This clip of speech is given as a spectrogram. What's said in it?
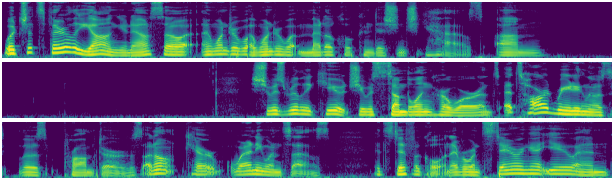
which it's fairly young, you know. So I wonder what I wonder what medical condition she has. Um, she was really cute. She was stumbling her words. It's hard reading those those prompters. I don't care what anyone says. It's difficult, and everyone's staring at you, and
